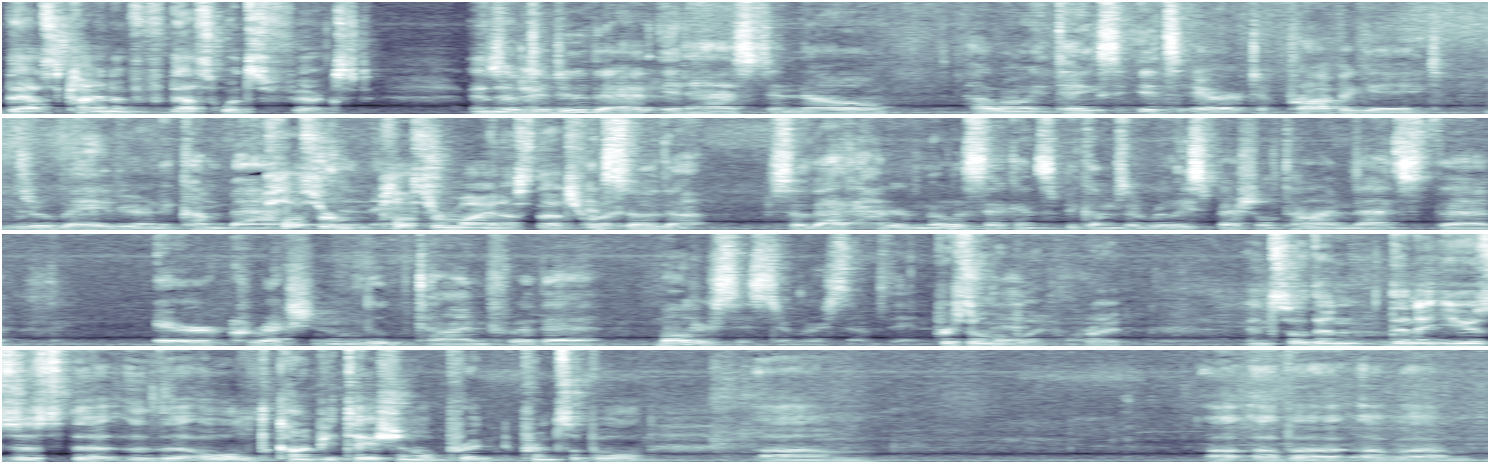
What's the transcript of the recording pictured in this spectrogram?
That's kind of that's what's fixed. And so it, to do that, it has to know how long it takes its error to propagate through behavior and to come back. plus or plus or minus. That's right. And so that so that 100 milliseconds becomes a really special time. That's the error correction loop time for the motor system or something. Presumably, right. And so then, then it uses the, the old computational pr- principle um, uh, of a, of um,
